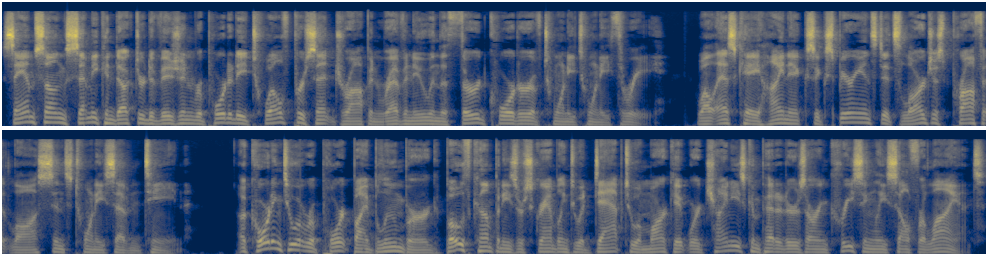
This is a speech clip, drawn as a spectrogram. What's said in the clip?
Samsung's semiconductor division reported a 12% drop in revenue in the third quarter of 2023, while SK Hynix experienced its largest profit loss since 2017. According to a report by Bloomberg, both companies are scrambling to adapt to a market where Chinese competitors are increasingly self-reliant.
